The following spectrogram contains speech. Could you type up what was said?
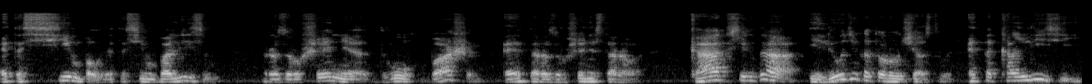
Это символ, это символизм. Разрушение двух башен – это разрушение старого. Как всегда, и люди, которые участвуют, это коллизии.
